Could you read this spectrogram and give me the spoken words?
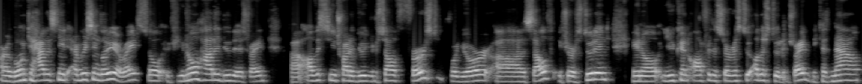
are going to have this need every single year right? So if you know how to do this right uh, obviously you try to do it yourself first for your uh, self. If you're a student you know you can offer the service to other students right? Because now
